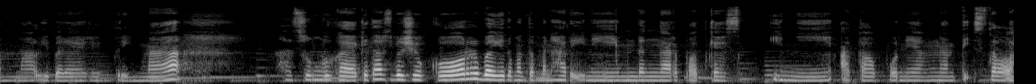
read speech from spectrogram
amal ibadah yang diterima sungguh kayak kita harus bersyukur bagi teman-teman hari ini mendengar podcast ini ataupun yang nanti setelah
